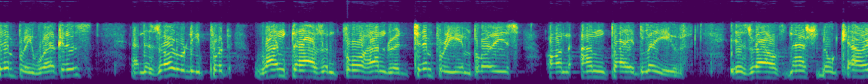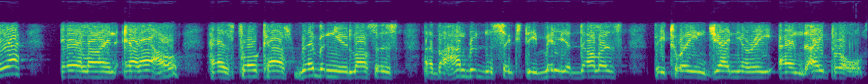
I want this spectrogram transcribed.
temporary workers and has already put 1,400 temporary employees on unpaid leave. Israel's national carrier, airline El Al, has forecast revenue losses of $160 million between January and April.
